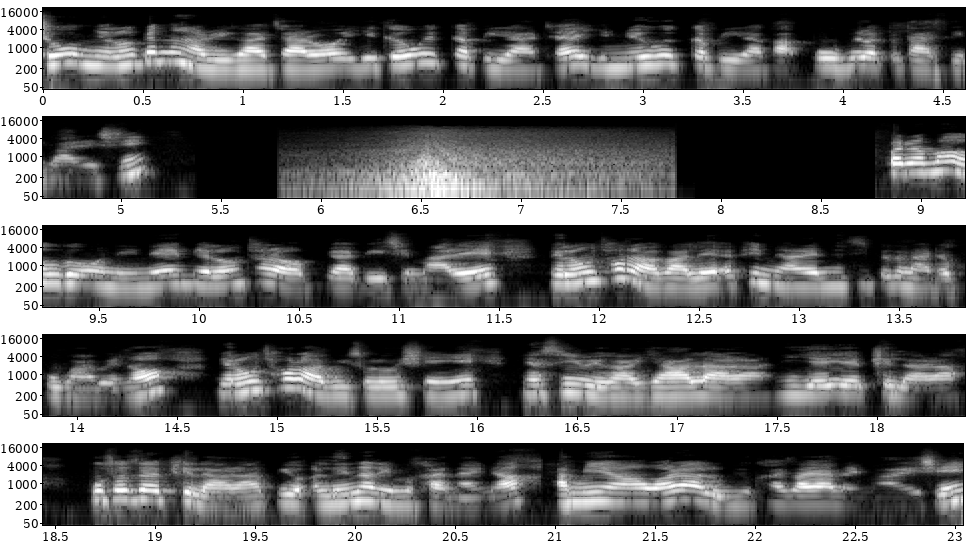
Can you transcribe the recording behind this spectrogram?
ချို့မျက်လုံးပြဿနာတွေကကြတော့ရေကဝတ်ကပ်ပေးတာထက်ရင်နွေးဝတ်ကပ်ပေးတာကပိုပြီးတော့တက်တာစေပါတယ်ရှင်။ ပထမအဆုံးအနေနဲ့မျက်လုံး6တာကိုပြပြချင်ပါတယ်။မျက်လုံး6တာကလည်းအဖြစ်များတဲ့မျက်စိပြဿနာတစ်ခုပါပဲเนาะ။မျက်လုံး6လာပြီဆိုလို့ရှိရင်မျက်စိတွေကရားလာတာ၊ညီရဲရဲဖြစ်လာတာ ကိုဆက်ဆက်ဖြစ်လာတာပြီးတော့အလင်းနာနေမခံနိုင်တာအမြင်အောင်ဝါတာလိုမျိုးခံစားရနိုင်ပါတယ်ရှင်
